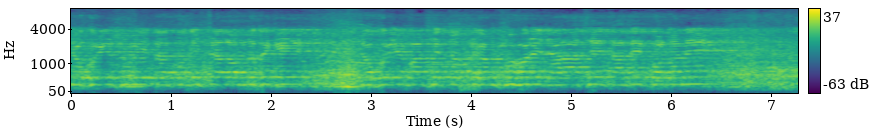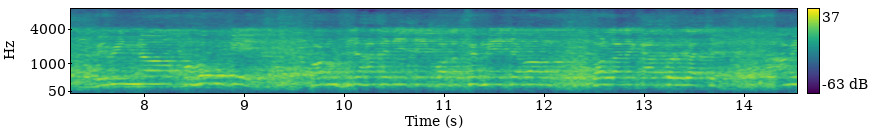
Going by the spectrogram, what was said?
চকরিয়া সমিতি তার প্রতিষ্ঠা লগ্ন থেকে চকরিয়া বাসের চট্টগ্রাম শহরে যারা আছে তাদের কল্যাণে বিভিন্ন বহুমুখী কর্মসূচি হাতে নিয়েছে পদক্ষেপ নিয়েছে এবং কল্যাণে কাজ করে যাচ্ছে আমি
